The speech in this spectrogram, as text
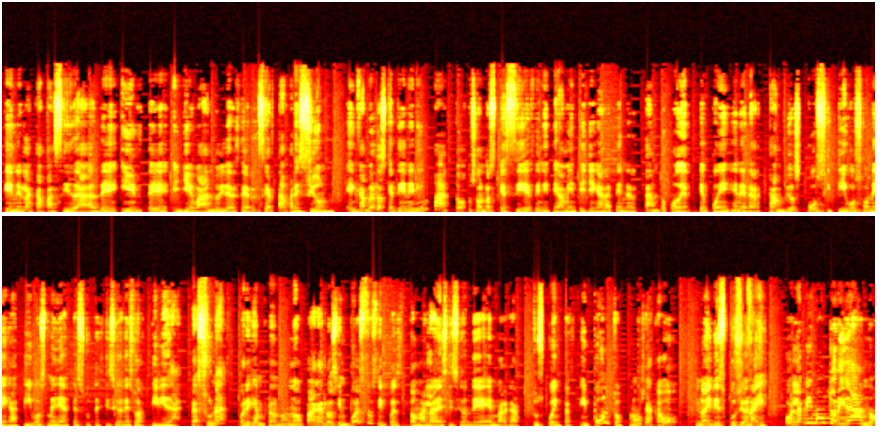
tienen la capacidad de irte llevando y de hacer cierta presión. En cambio, los que tienen impacto son los que sí definitivamente llegan a tener tanto poder que pueden generar cambios positivos positivos o negativos mediante sus decisiones o actividades. La SUNAT, por ejemplo, ¿no? No pagas los impuestos y pues tomas la decisión de embargar tus cuentas y punto, ¿no? Se acabó. No hay discusión ahí. O la misma autoridad, ¿no?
